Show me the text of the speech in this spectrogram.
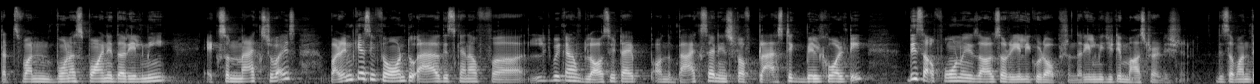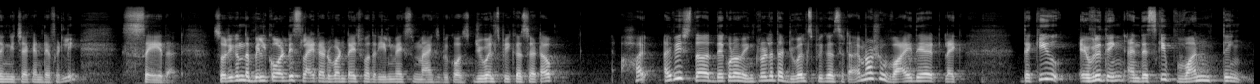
That's one bonus point in the Realme X7 Max device. But in case if you want to have this kind of uh, little bit kind of glossy type on the back side instead of plastic build quality, this phone is also a really good option, the Realme GT Master Edition. This is one thing which I can definitely say that. So again, the build quality slight advantage for the Realme X7 Max because dual speaker setup. I, I wish that they could have included the dual speaker setup. I'm not sure why they're like they give everything and they skip one thing.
